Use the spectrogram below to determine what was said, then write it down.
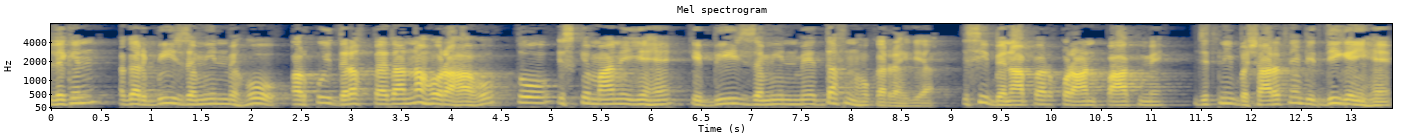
لیکن اگر بیج زمین میں ہو اور کوئی درخت پیدا نہ ہو رہا ہو، تو اس کے معنی یہ ہیں کہ بیج زمین میں دفن ہو کر رہ گیا۔ اسی بنا پر قرآن پاک میں جتنی بشارتیں بھی دی گئی ہیں،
